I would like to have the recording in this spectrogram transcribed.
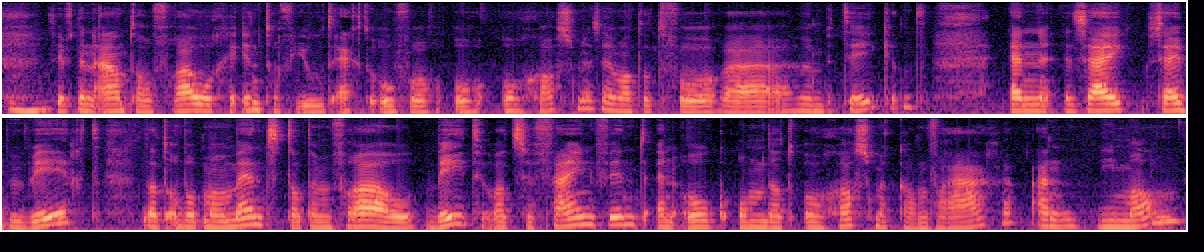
Ze heeft een aantal vrouwen geïnterviewd echt over or- orgasmes en wat dat voor eh, hun betekent. En zij, zij beweert dat op het moment dat een vrouw weet wat ze fijn vindt en ook om dat orgasme kan vragen aan die man,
